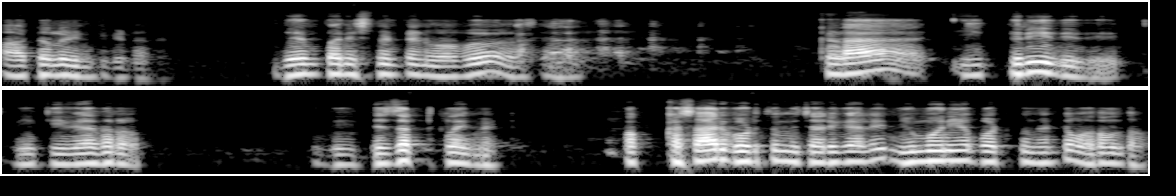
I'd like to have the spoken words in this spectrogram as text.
ఆటోలో ఇంటికి వెళ్ళాడు ఇదేం పనిష్మెంట్ అండి బాబు? ఇక్కడ ఈ తెలియదు ఇది మీకు ఈ వెదరు ఇది డెజర్ట్ క్లైమేట్ ఒక్కసారి కొడుతుంది చలిగాలి న్యూమోనియా పట్టుకుందంటే వదలదాం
